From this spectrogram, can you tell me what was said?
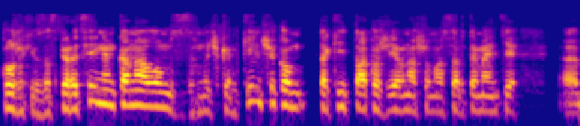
кожухів з аспіраційним каналом, з гнучким кінчиком. Такі також є в нашому асортименті. Е,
